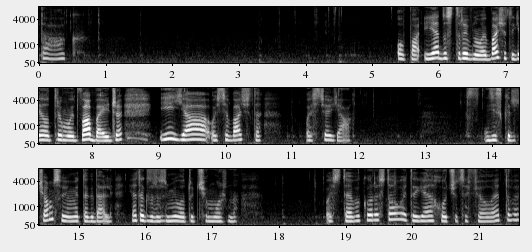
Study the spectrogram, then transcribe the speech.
Так. Опа, і я дострибнула. І бачите, я отримую два бейджа. І я ось бачите, ось я. Зі скрічом своїм і так далі. Я так зрозуміла, тут ще можна ось це використовувати. Я хочу це фіолетове.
